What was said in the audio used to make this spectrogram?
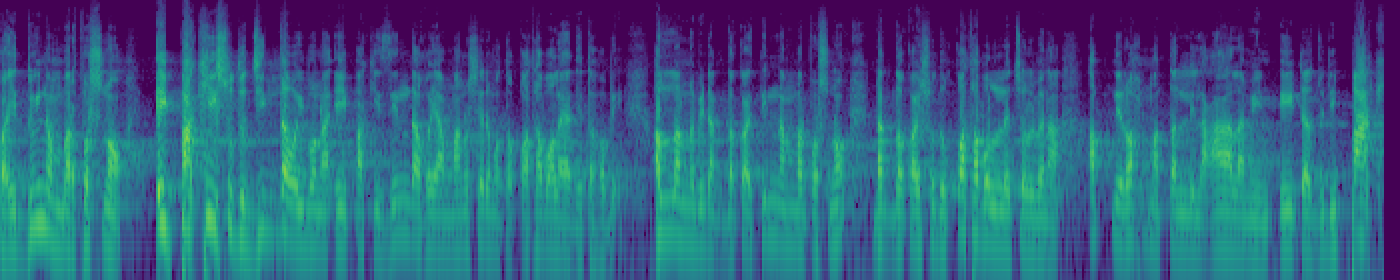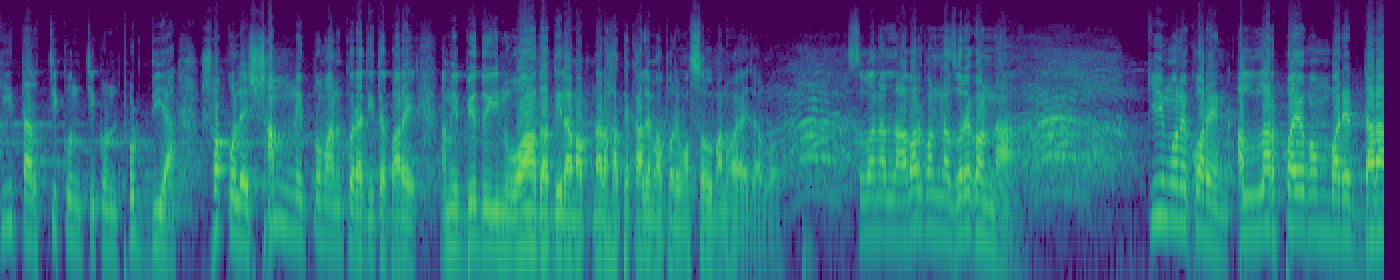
কয়, দুই নাম্বার প্রশ্ন এই পাখি শুধু জিন্দা হইব না, এই পাখি জিন্দা হইয়া মানুষের মতো কথা বলাইয়া দিতে হবে। আল্লাহ নবী ডাক কয় তিন নম্বর প্রশ্ন ডাক কয় শুধু কথা বললে চলবে না। আপনি রহমাতাল্লিল আলামিন, এইটা যদি পাখি তার চিকন চিকন ঠোঁট দিয়া সকলের সামনে প্রমাণ করে দিতে পারে, আমি বেদুইন ওয়াদা দিলাম, আপনার হাতে কালেমা পরে মুসলমান হয়ে যাব। সোবান আল্লাহ আবার কন্যা, জোরে কন্যা। কি মনে করেন, আল্লাহর পয়গম্বরের দ্বারা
